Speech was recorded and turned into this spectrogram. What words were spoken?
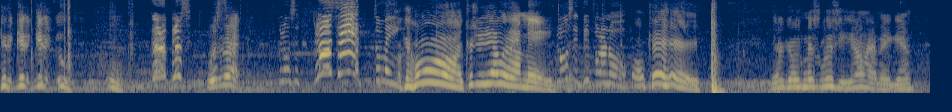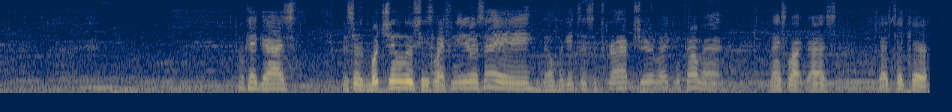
Get it, get it, get it. Ooh, ooh. Girl, close. Where's it at? Close it. Close it to me. Okay, hold on. Cause you're yelling at me. Close it before I know. Okay. There goes Miss Lucy yelling at me again. Okay, guys. This is Butch and Lucy's Life in the USA. Don't forget to subscribe, share, like, and comment. Thanks a lot, guys. You guys take care.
